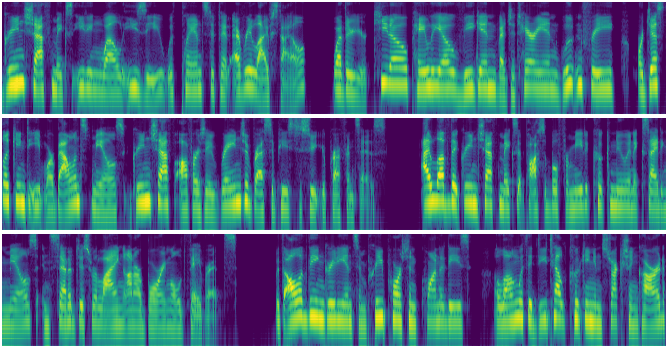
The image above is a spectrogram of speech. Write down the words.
Green Chef makes eating well easy with plans to fit every lifestyle, whether you're keto, paleo, vegan, vegetarian, gluten free, or just looking to eat more balanced meals, Green Chef offers a range of recipes to suit your preferences. I love that Green Chef makes it possible for me to cook new and exciting meals instead of just relying on our boring old favorites. With all of the ingredients in pre portioned quantities, along with a detailed cooking instruction card,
